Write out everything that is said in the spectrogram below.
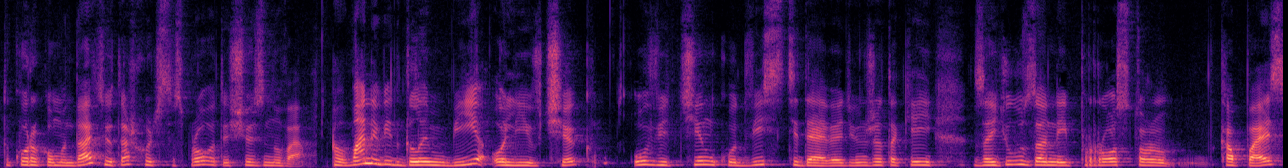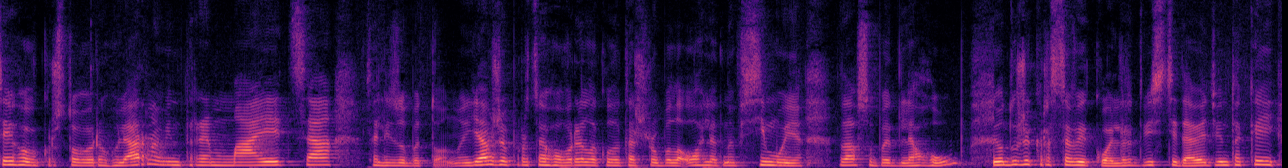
таку рекомендацію. Теж хочеться спробувати щось нове. В мене від Glambi олівчик у відтінку 209. Він вже такий заюзаний, просто. Капець, я його використовую регулярно, він тримається залізобетонно. Я вже про це говорила, коли теж робила огляд на всі мої засоби для губ. У нього дуже красивий колір 209. Він такий.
